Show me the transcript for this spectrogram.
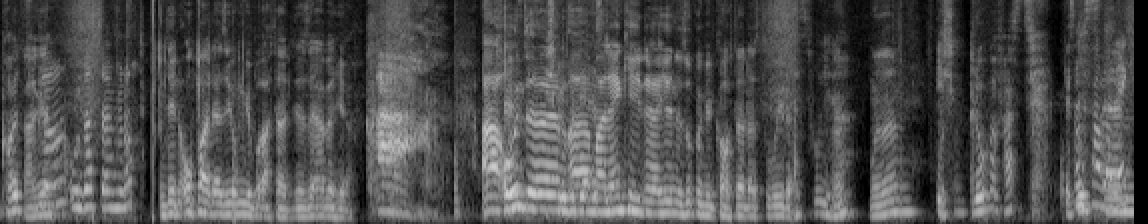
Kreuzzügler. Und was sagen wir noch? Und den Opa, der sie umgebracht hat, der Serbe hier. Ach. Ah, und ähm, glaube, der äh, ist- Malenki, der hier eine Suppe gekocht hat als Burrito. Als Burrito. Ja? Oder? Ich glaube fast. Es Und ist, ähm,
